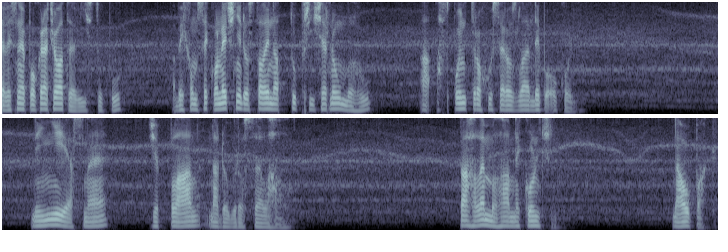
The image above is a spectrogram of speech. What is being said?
Chtěli jsme pokračovat ve výstupu, abychom se konečně dostali nad tu příšernou mlhu a aspoň trochu se rozhlédli po okolí. Nyní je jasné, že plán na dobro selhal. Tahle mlha nekončí. Naopak,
